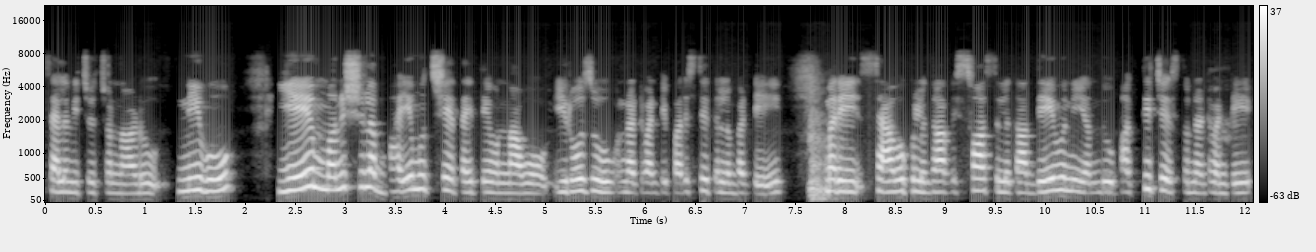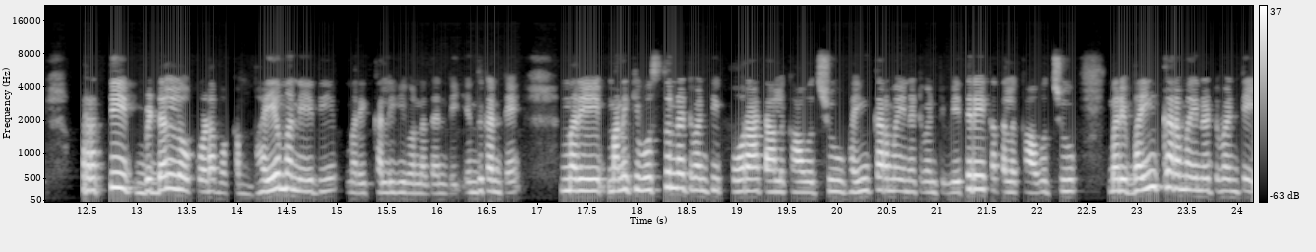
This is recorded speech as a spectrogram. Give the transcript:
సెలవిచ్చుచున్నాడు. నీవు ఏ మనుషుల భయము చేతైతే ఉన్నావో ఈ రోజు ఉన్నటువంటి పరిస్థితులను బట్టి మరి సేవకులుగా విశ్వాసులుగా దేవుని అందు భక్తి చేస్తున్నటువంటి ప్రతి బిడ్డల్లో కూడా ఒక భయం అనేది మరి కలిగి ఉన్నదండి. ఎందుకంటే మరి మనకి వస్తున్నటువంటి పోరాటాలు కావచ్చు భయంకరమైనటువంటి వ్యతిరేకతలు కావచ్చు మరి భయంకరమైనటువంటి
